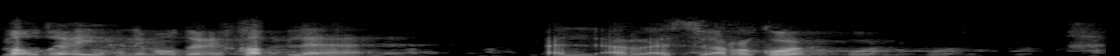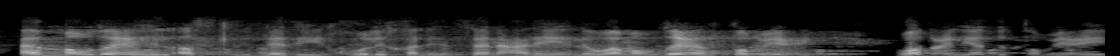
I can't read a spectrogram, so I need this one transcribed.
موضعي يعني موضعي قبل الركوع. أم موضعه الأصلي الذي خلق الإنسان عليه اللي هو موضعه الطبيعي وضع اليد الطبيعي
